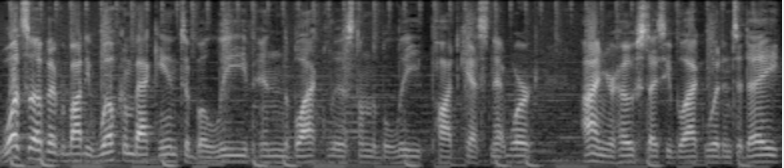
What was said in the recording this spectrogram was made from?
What's up, everybody? Welcome back into Bleav in the Blacklist on the Bleav Podcast Network. I'm your host, Stacy Blackwood, and today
